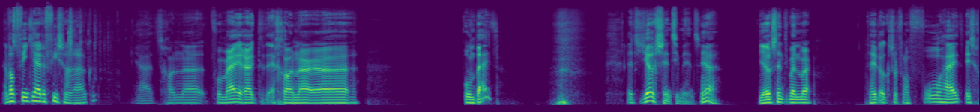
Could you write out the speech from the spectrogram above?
En wat vind jij er vies aan ruiken? Ja, het is gewoon, eh, voor mij ruikt het echt gewoon naar eh, ontbijt. Het jeugdsentiment. Ja, jeugdsentiment, maar het heeft ook een soort van volheid. Is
